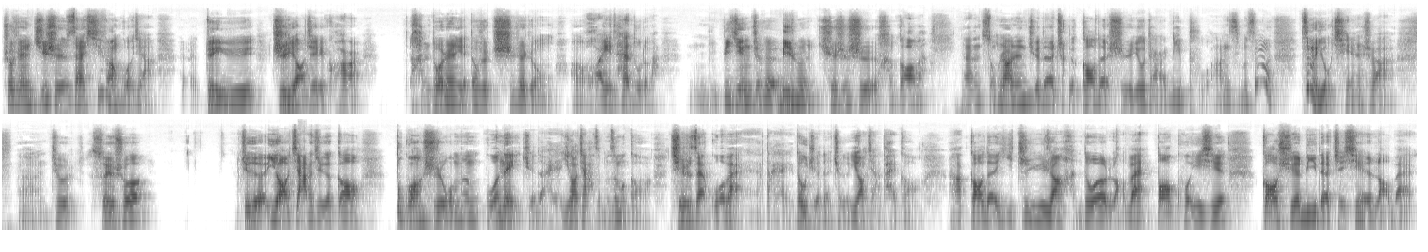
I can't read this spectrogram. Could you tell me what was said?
说明即使是在西方国家，对于制药这一块很多人也都是持这种呃怀疑态度的吧。毕竟这个利润确实是很高嘛，嗯，总让人觉得这个高的是有点离谱啊！你怎么这么这么有钱是吧？啊，就所以说，这个药价的这个高。不光是我们国内觉得，哎呀，药价怎么这么高？其实，在国外，大家也都觉得这个药价太高啊，高的以至于让很多老外，包括一些高学历的这些老外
